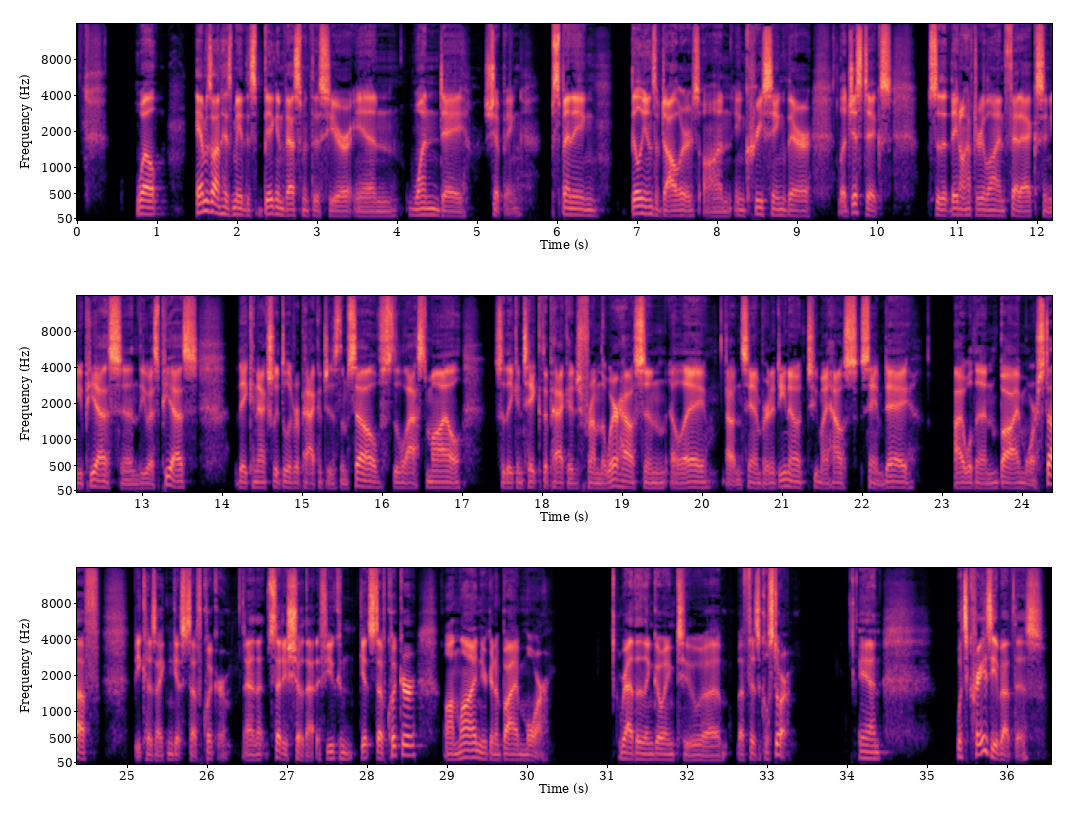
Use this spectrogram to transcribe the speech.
Well, Amazon has made this big investment this year in one day shipping, spending billions of dollars on increasing their logistics so that they don't have to rely on FedEx and UPS and the USPS. They can actually deliver packages themselves, the last mile, so they can take the package from the warehouse in LA out in San Bernardino to my house same day. I will then buy more stuff because I can get stuff quicker. And studies show that if you can get stuff quicker online, you're going to buy more rather than going to a, a physical store. And what's crazy about this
